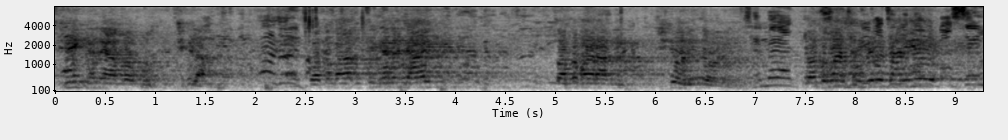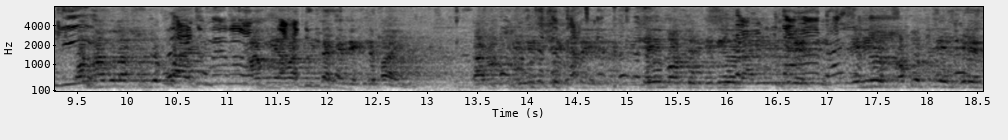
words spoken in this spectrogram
সেইখানে আমরা উপস্থিত ছিলাম। গতবার সেখানে যাই ততবার আমি শিহরিত হই। যতবার সেখানে দাঁড়িয়ে কথা বলার সুযোগ পাই আমি আমার পিতাকে দেখতে পাই। কারণ তিনি সেখানে সেই মঞ্চে তিনিও দাঁড়িয়েছিলেন তিনিও শপথ নিয়েছিলেন।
